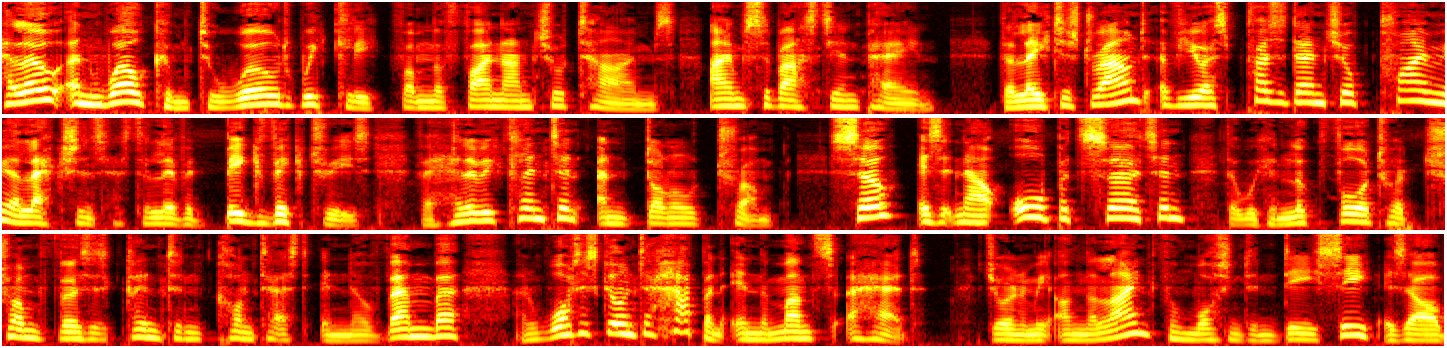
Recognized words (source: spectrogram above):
Hello and welcome to World Weekly from the Financial Times. I'm Sebastian Payne. The latest round of US presidential primary elections has delivered big victories for Hillary Clinton and Donald Trump. So, is it now all but certain that we can look forward to a Trump versus Clinton contest in November? And what is going to happen in the months ahead? Joining me on the line from Washington, D.C., is our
